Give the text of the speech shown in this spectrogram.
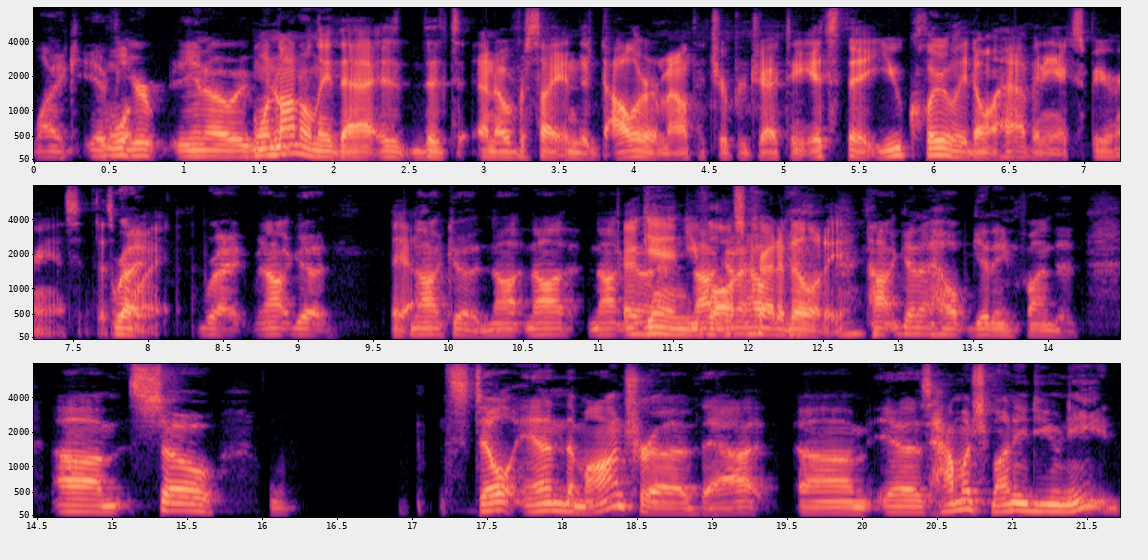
Like if Well- you're, you know, if you Well, don't- not only that is that's an oversight in the dollar amount that you're projecting, it's that you clearly don't have any experience at this Right. point. Right, not good. Yeah. Not good. Not not not gonna- Again, you've not gonna lost help- credibility. not going to help getting funded. Um, so, still in the mantra of that um, is how much money do you need?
